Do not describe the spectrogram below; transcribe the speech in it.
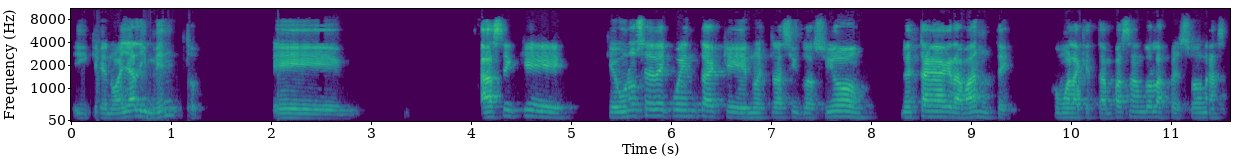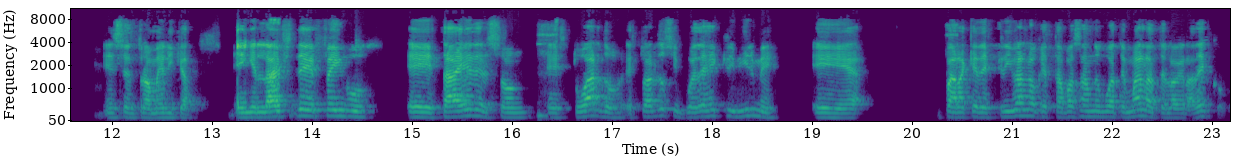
y que no hay alimento, hace que, que uno se dé cuenta que nuestra situación no es tan agravante como la que están pasando las personas en Centroamérica. En el live de Facebook eh, está Ederson, Estuardo. Estuardo, si puedes escribirme eh, para que describas lo que está pasando en Guatemala, te lo agradezco.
